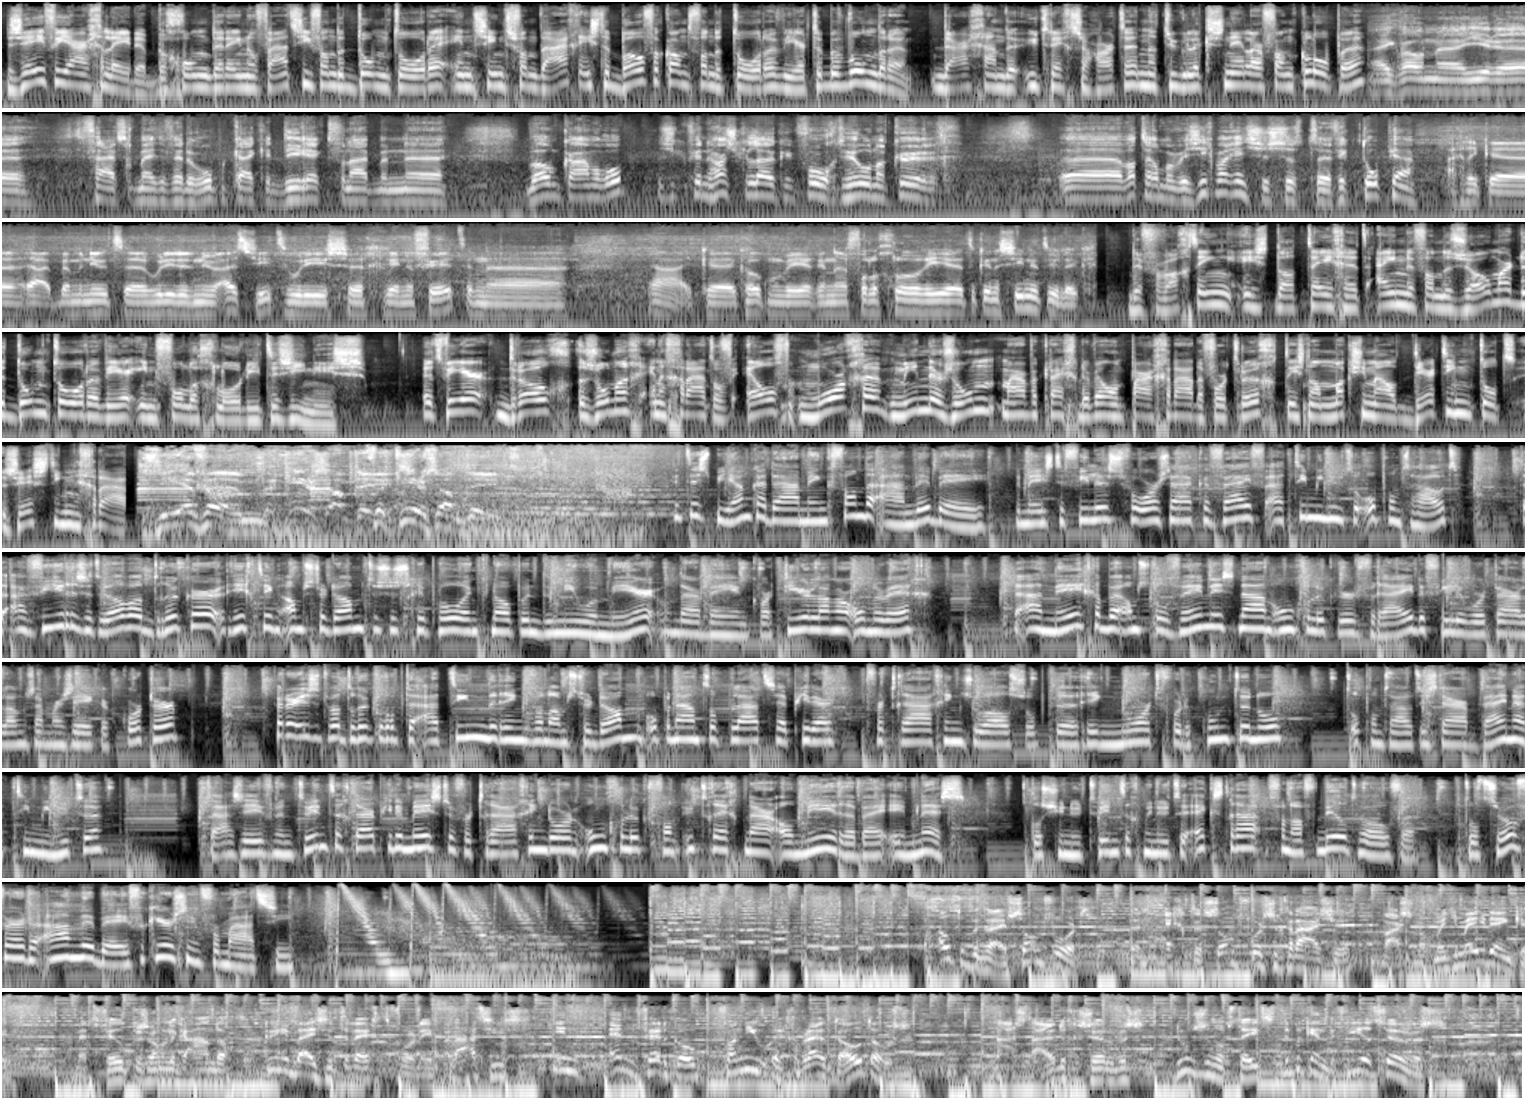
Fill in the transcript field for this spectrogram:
Zeven jaar geleden begon de renovatie van de Domtoren en sinds vandaag is de bovenkant van de toren weer te bewonderen. Daar gaan de Utrechtse harten natuurlijk sneller van kloppen. Ik woon eh, hier uh, 50 meter verderop en kijk er direct vanuit mijn uh, woonkamer op. Dus ik vind het hartstikke leuk. Ik volg het heel nauwkeurig. Uh, wat er allemaal weer zichtbaar is. Dus dat uh, vind ik top, ja. Eigenlijk, uh, ja, ik ben benieuwd hoe die er nu uitziet. Hoe die is gerenoveerd. En ja, ik, ik, hoop hem weer in volle glorie te kunnen zien natuurlijk. De verwachting is dat tegen het einde van de zomer de Domtoren weer in volle glorie te zien is. Het weer droog, zonnig en een graad of 11. Morgen minder zon, maar we krijgen er wel een paar graden voor terug. Het is dan maximaal 13 tot 16 graden. ZFM, verkeersupdate. verkeersupdate. Dit is Bianca Daming van de ANWB. De meeste files veroorzaken 5 à 10 minuten oponthoud. De A4 is het wel wat drukker richting Amsterdam tussen Schiphol en knopen de Nieuwe Meer. Want daar ben je een kwartier langer onderweg. De A9 bij Amstelveen is na een ongeluk weer vrij. De file wordt daar langzaam maar zeker korter. Verder is het wat drukker op de A10, de ring van Amsterdam. Op een aantal plaatsen heb je daar vertraging, zoals op de ring Noord voor de Koentunnel. Het oponthoud is daar bijna 10 minuten. De A27, daar heb je de meeste vertraging door een ongeluk van Utrecht naar Almere bij Eemnes. Kost je nu 20 minuten extra vanaf Beeldhoven. Tot zover de ANWB Verkeersinformatie. Autobedrijf Zandvoort. Een echte Zandvoortse garage waar ze nog met je meedenken. Met veel persoonlijke aandacht kun je bij ze terecht voor reparaties in en verkoop van nieuw en gebruikte auto's. Naast de huidige service doen ze nog steeds de bekende Fiat-service.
